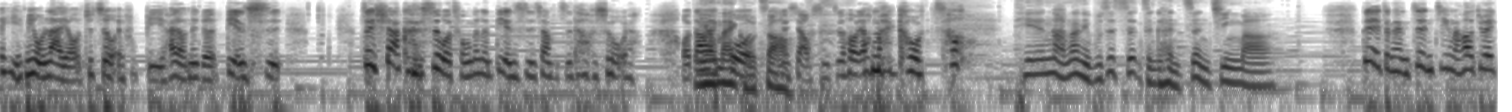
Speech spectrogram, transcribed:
哎、欸，也没有 Line 哦，就只有 FB，还有那个电视。最 shock 的是我从那个电视上知道说我要，我大概过几个小时之后要卖口罩。天哪，那你不是整整个很震惊吗？对，整个很震惊，然后就会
